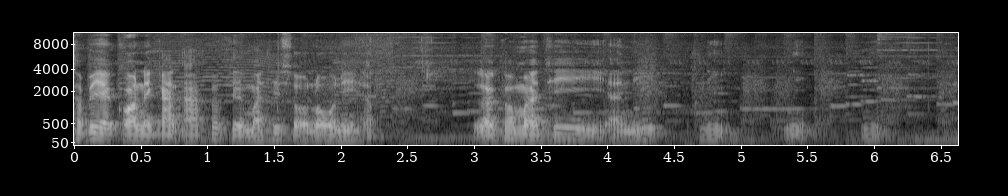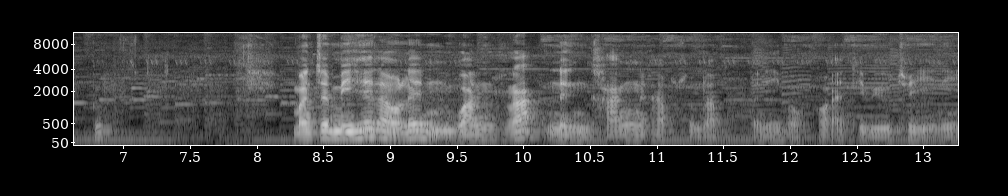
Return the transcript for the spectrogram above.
ทรัพยากรในการอัพก็คือมาที่โซโล่นี่ครับ แล้วก็มาที่อันนี้ นี่ นี่ นี่ ปึ๊บ มันจะมีให้เราเล่นวันละหนึ่งครั้งนะครับสำหรับอันนี้ของข้อ attribute tree นี้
